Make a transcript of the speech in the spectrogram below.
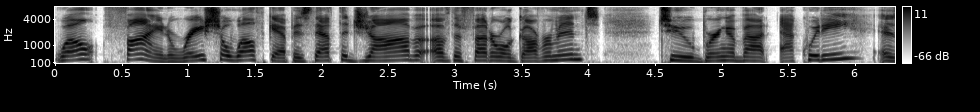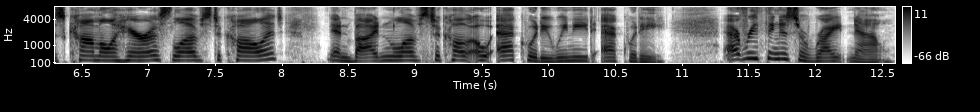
Well, fine. Racial wealth gap. Is that the job of the federal government to bring about equity, as Kamala Harris loves to call it, and Biden loves to call it? Oh, equity. We need equity. Everything is a right now.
